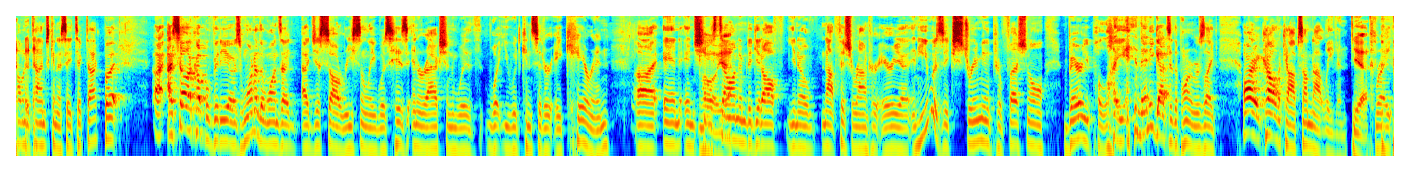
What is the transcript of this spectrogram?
How many times can I say TikTok? But I, I saw a couple videos. One of the ones I, I just saw recently was his interaction with what you would consider a Karen, uh, and and she's Oh, yeah. telling him to get off, you know, not fish around her area, and he was extremely professional, very polite, and then he got to the point where it was like, "All right, call the cops. I'm not leaving." Yeah. right.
